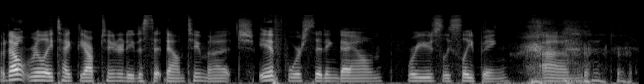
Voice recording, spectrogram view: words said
I don't really take the opportunity to sit down too much. If we're sitting down, we're usually sleeping. Um,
